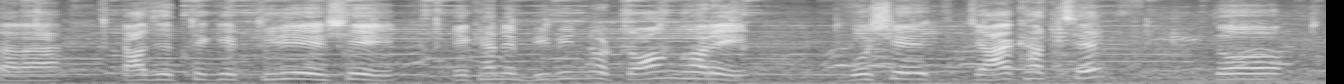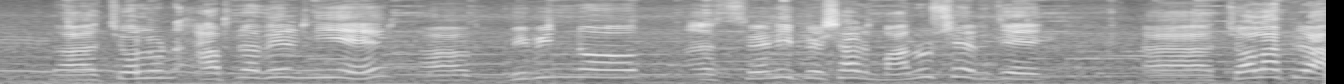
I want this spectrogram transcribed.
তারা কাজের থেকে ফিরে এসে এখানে বিভিন্ন টং ঘরে বসে চা খাচ্ছে। তো চলুন আপনাদের নিয়ে বিভিন্ন শ্রেণি পেশার মানুষের যে চলাফেরা,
